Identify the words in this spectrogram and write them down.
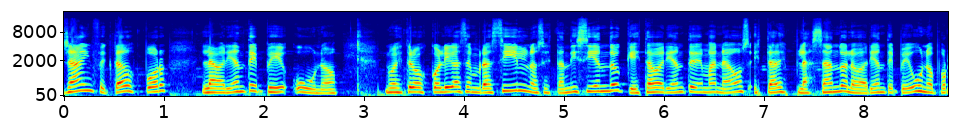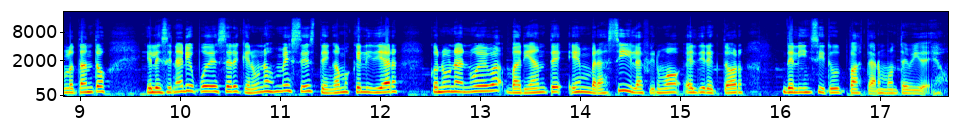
ya infectados por la variante P1. Nuestros colegas en Brasil nos están diciendo que esta variante de Manaus está desplazando a la variante P1 por lo tanto, el escenario puede ser que en unos meses tengamos que lidiar con una nueva variante en Brasil, afirmó el director del Instituto Pasteur Montevideo.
